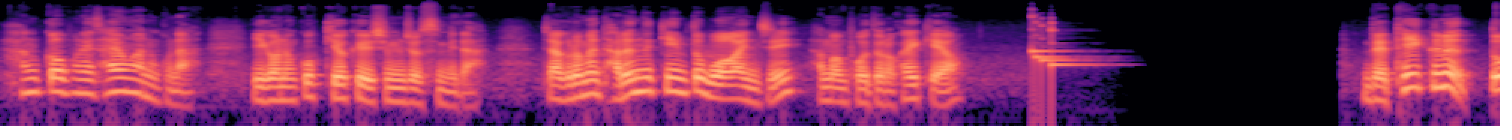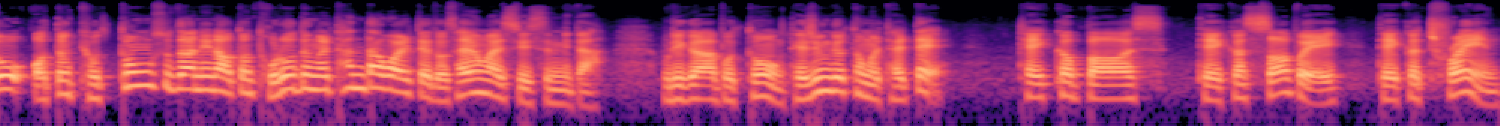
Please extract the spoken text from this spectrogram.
한꺼번에 사용하는구나. 이거는 꼭 기억해 주시면 좋습니다. 자, 그러면 다른 느낌 또 뭐가 있는지 한번 보도록 할게요. 네, take는 또 어떤 교통수단이나 어떤 도로 등을 탄다고 할 때도 사용할 수 있습니다. 우리가 보통 대중교통을 탈 때 take a bus, take a subway, take a train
